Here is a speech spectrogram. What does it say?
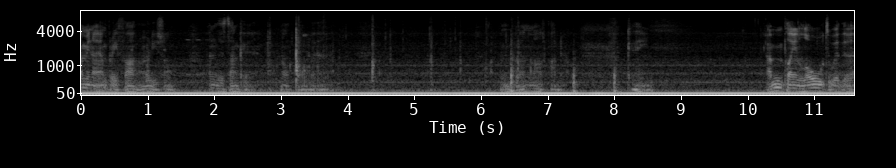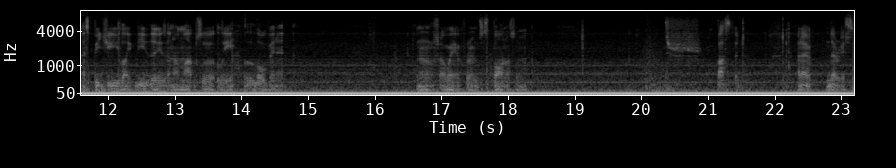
I mean I am pretty far already so and this tank here. No over here. Put on the mouse pad. Okay. I've been playing loads with the SPG like these days and I'm absolutely loving it. No, so I'm waiting for him to spawn or something. Bastard. I know, there is.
